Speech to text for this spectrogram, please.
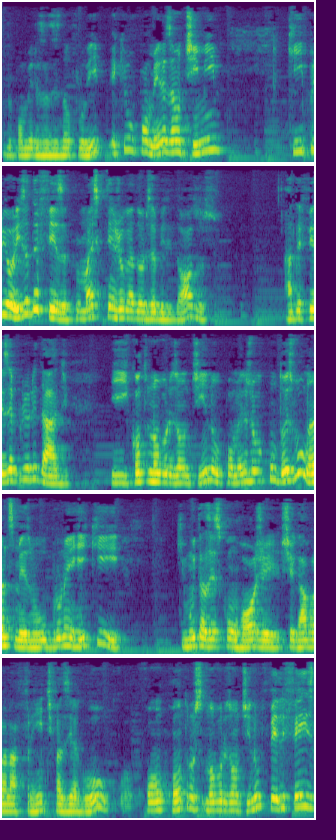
do Palmeiras às vezes não fluir é que o Palmeiras é um time que prioriza a defesa. Por mais que tenha jogadores habilidosos, a defesa é prioridade. E contra o Novo Horizontino, o Palmeiras jogou com dois volantes mesmo. O Bruno Henrique, que muitas vezes com o Roger chegava lá na frente, fazia gol, contra o Novo Horizontino, ele fez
